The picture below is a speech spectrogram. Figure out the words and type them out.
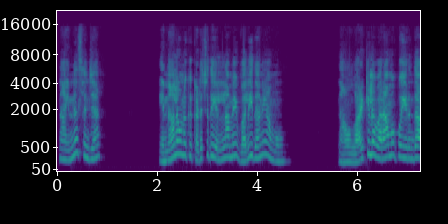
நான் என்ன செஞ்சேன்? என்னால் உனக்கு கிடைச்சது எல்லாமே வலி தானே அம்மு? நான் உன் வாழ்க்கையில் வராமல் போயிருந்தா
